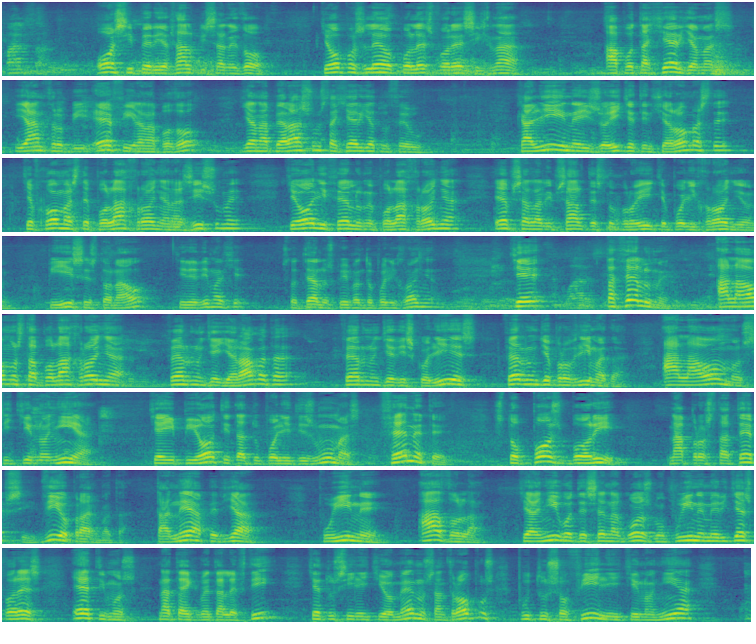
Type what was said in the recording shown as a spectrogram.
όσοι περιεθάλπισαν εδώ και όπως λέω πολλές φορές συχνά, από τα χέρια μας οι άνθρωποι έφυγαν από εδώ για να περάσουν στα χέρια του Θεού. Καλή είναι η ζωή και την χαιρόμαστε και ευχόμαστε πολλά χρόνια να ζήσουμε και όλοι θέλουμε πολλά χρόνια. Έψαλαν οι ψάλτες το πρωί και πολυχρόνιον ποιήσεις στο ναό, κύριε Δήμαρχε, στο τέλος που είπαν το πολυχρόνιον και τα θέλουμε. Αλλά όμως τα πολλά χρόνια φέρνουν και γεράματα, φέρνουν και δυσκολίες, φέρνουν και προβλήματα. Αλλά όμως η κοινωνία και η ποιότητα του πολιτισμού μας φαίνεται στο πώς μπορεί να προστατέψει δύο πράγματα. Τα νέα παιδιά που είναι άδολα και ανοίγονται σε έναν κόσμο που είναι μερικές φορές έτοιμος να τα εκμεταλλευτεί και τους ηλικιωμένους ανθρώπους που τους οφείλει η κοινωνία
